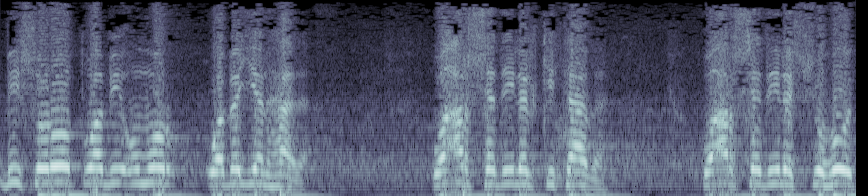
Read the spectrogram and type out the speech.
بشروط وبأمور وبين هذا وأرشد إلى الكتابة وأرشد إلى الشهود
